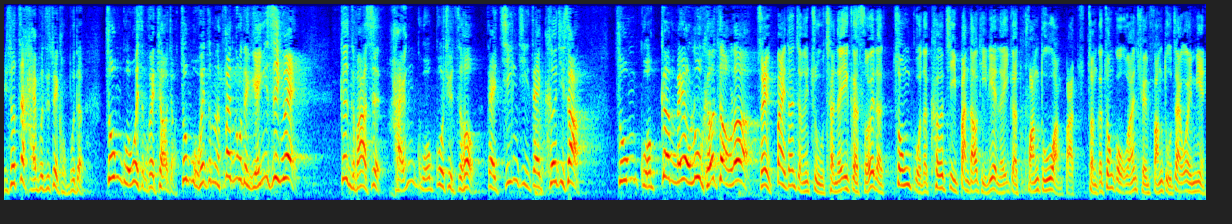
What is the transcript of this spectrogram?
你说这还不是最恐怖的，中国为什么会跳脚？中国会这么愤怒的原因，是因为更可怕的是，韩国过去之后，在经济、在科技上。中国更没有路可走了，所以拜登等于组成了一个所谓的中国的科技半导体链的一个防堵网，把整个中国完全防堵在外面。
